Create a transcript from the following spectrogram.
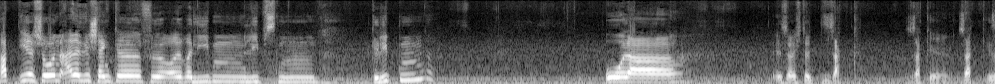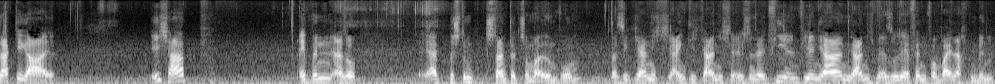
Habt ihr schon alle Geschenke für eure lieben, liebsten Geliebten? Oder ist euch das Sack, Sacke, Sack, Sack egal? Ich hab, ich bin, also, ja, bestimmt stand das schon mal irgendwo, dass ich ja nicht, eigentlich gar nicht, schon seit vielen, vielen Jahren gar nicht mehr so der Fan von Weihnachten bin.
